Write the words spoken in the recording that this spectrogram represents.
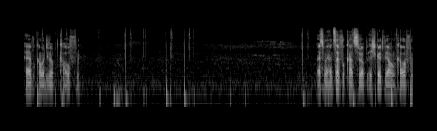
Hä, wo kann man die überhaupt kaufen? Erstmal ernsthaft, wo kannst du überhaupt Echtgeldwährung kaufen?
